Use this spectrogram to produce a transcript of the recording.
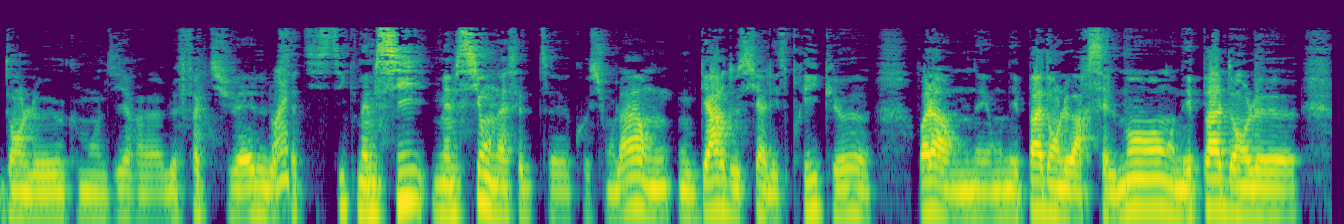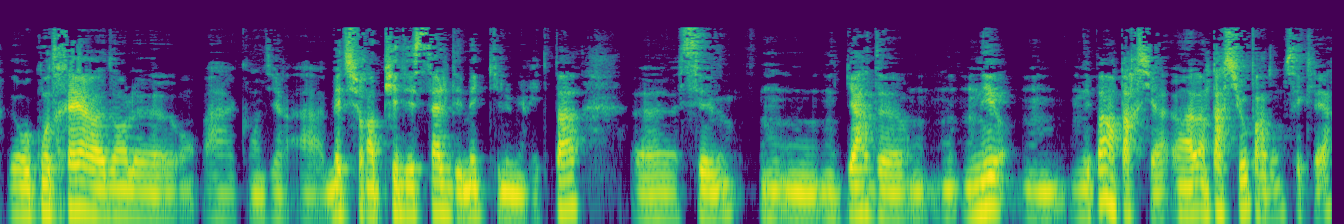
dans le comment dire euh, le factuel, le statistique. Même si même si on a cette euh, caution là, on, on garde aussi à l'esprit que voilà, on est on n'est pas dans le harcèlement, on n'est pas dans le au contraire dans le à, comment dire à mettre sur un piédestal des mecs qui le méritent pas. Euh, c'est on, on, garde on, on est on n'est pas impartial impartiaux pardon c'est clair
